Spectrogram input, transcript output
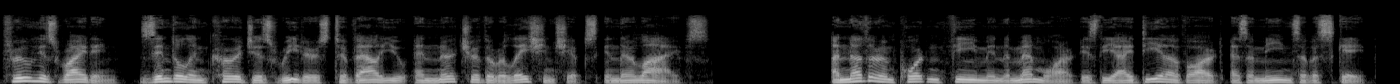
Through his writing, Zindel encourages readers to value and nurture the relationships in their lives. Another important theme in the memoir is the idea of art as a means of escape.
